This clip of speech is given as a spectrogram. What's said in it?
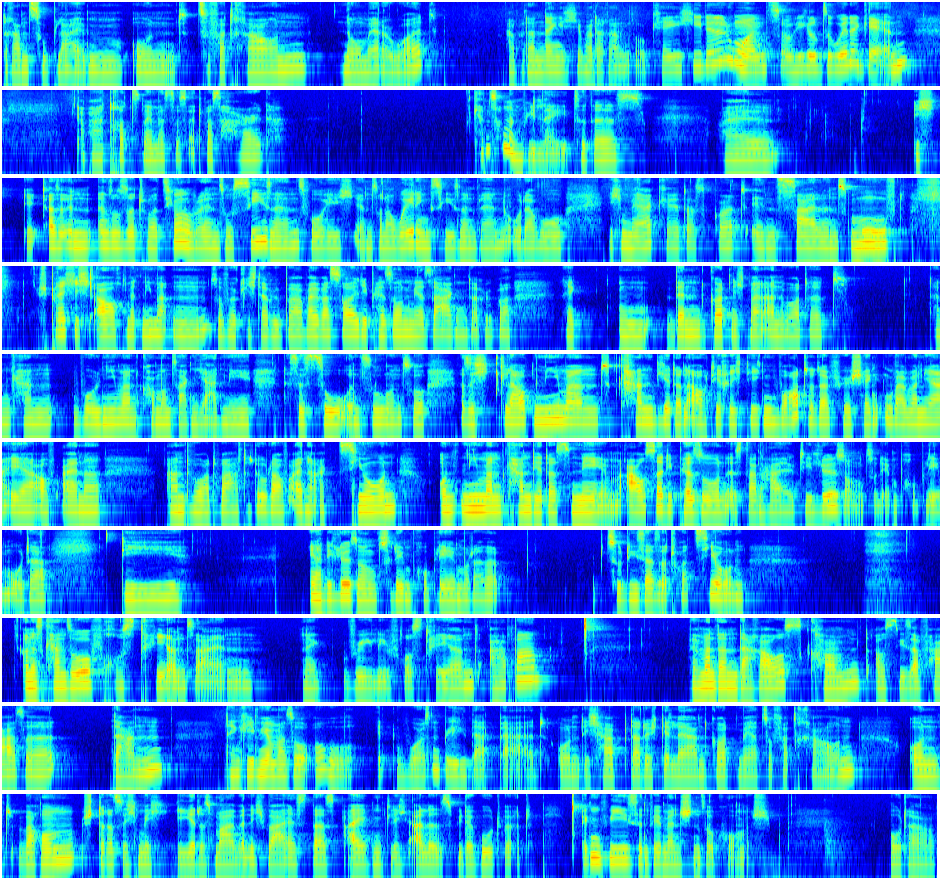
dran zu bleiben und zu vertrauen, no matter what. Aber dann denke ich immer daran, so, okay, he did it once, so he'll do it again. Aber trotzdem ist es etwas hard. Can someone relate to this? Weil ich, also in, in so Situationen oder in so Seasons, wo ich in so einer Waiting Season bin oder wo ich merke, dass Gott in Silence moved, spreche ich auch mit niemandem so wirklich darüber, weil was soll die Person mir sagen darüber? Wenn Gott nicht mal antwortet, dann kann wohl niemand kommen und sagen, ja, nee, das ist so und so und so. Also ich glaube, niemand kann dir dann auch die richtigen Worte dafür schenken, weil man ja eher auf eine Antwort wartet oder auf eine Aktion und niemand kann dir das nehmen, außer die Person ist dann halt die Lösung zu dem Problem oder die ja, die Lösung zu dem Problem oder zu dieser Situation. Und es kann so frustrierend sein, like really frustrierend, aber wenn man dann da rauskommt aus dieser Phase, dann denke ich mir immer so, oh, it wasn't really that bad. Und ich habe dadurch gelernt, Gott mehr zu vertrauen. Und warum stresse ich mich jedes Mal, wenn ich weiß, dass eigentlich alles wieder gut wird? Irgendwie sind wir Menschen so komisch. Oder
